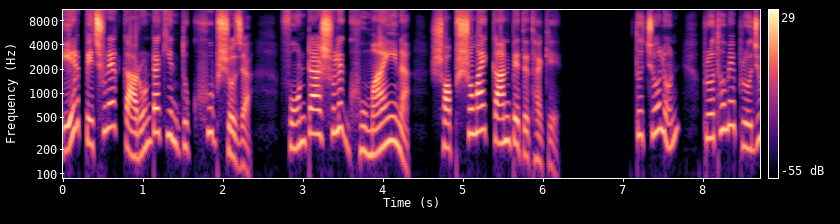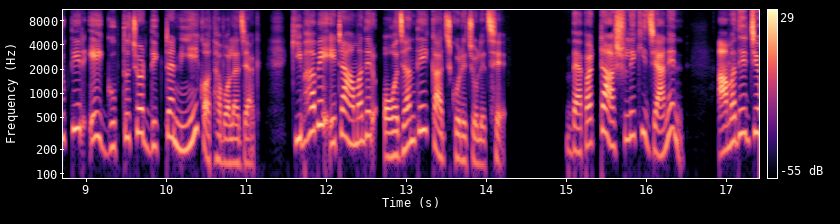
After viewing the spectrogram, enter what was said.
এর পেছনের কারণটা কিন্তু খুব সোজা। ফোনটা আসলে ঘুমায়ই না, সবসময় কান পেতে থাকে। তো চলুন, প্রথমে প্রযুক্তির এই গুপ্তচর দিকটা নিয়েই কথা বলা যাক। কীভাবে এটা আমাদের অজান্তেই কাজ করে চলেছে? ব্যাপারটা আসলে কি জানেন? আমাদের যে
